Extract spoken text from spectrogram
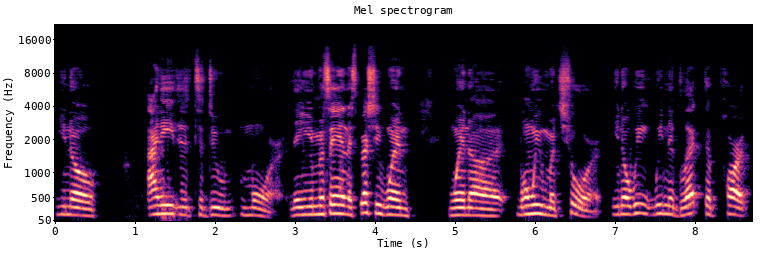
you know, I needed to do more. Then You know what I'm saying? Especially when when uh when we mature, you know, we we neglect the part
